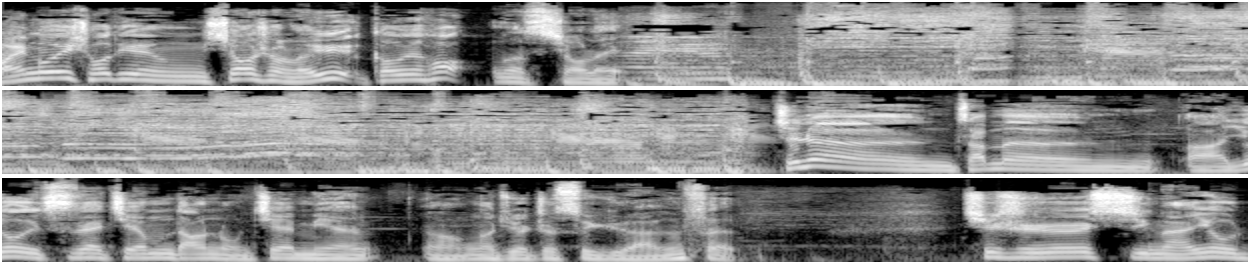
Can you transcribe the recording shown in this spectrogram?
欢迎各位收听《笑声雷雨》，各位好，我是小雷。今天咱们啊又一次在节目当中见面啊，我觉得这是缘分。其实西安有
